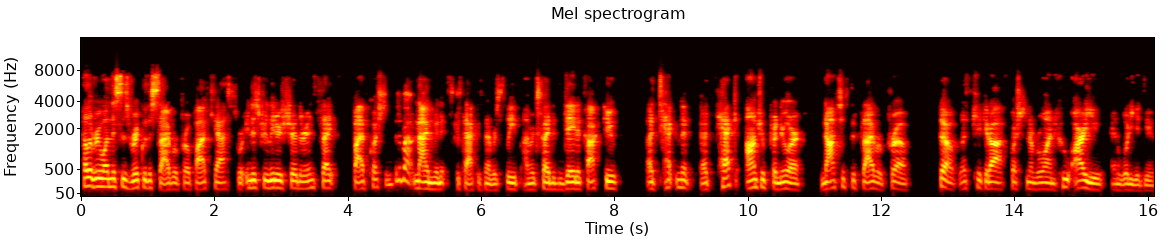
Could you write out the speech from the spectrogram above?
Hello, everyone. This is Rick with the Cyber Pro podcast, where industry leaders share their insight. Five questions in about nine minutes because hackers never sleep. I'm excited today to talk to a tech, a tech entrepreneur, not just a cyber pro. So let's kick it off. Question number one Who are you and what do you do?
